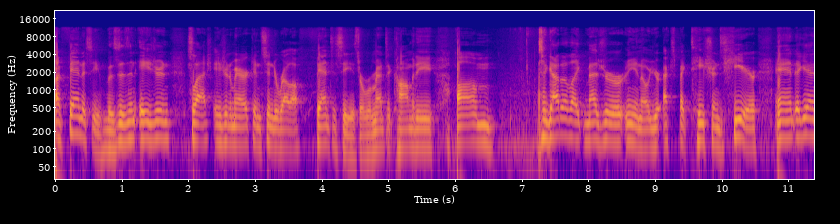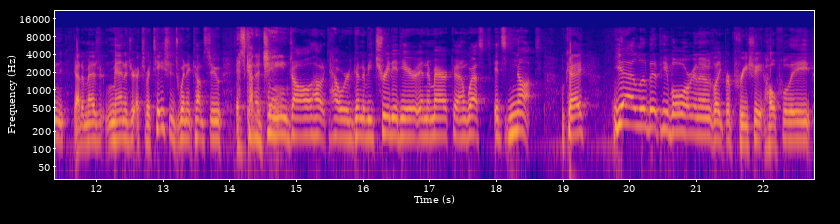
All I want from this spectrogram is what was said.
a fantasy. This is an Asian slash Asian American Cinderella fantasy. It's a romantic comedy. Um, so you gotta like measure, you know, your expectations here. And again, you gotta measure, manage your expectations when it comes to, it's gonna change all how, how we're gonna be treated here in America and West. It's not, okay? Yeah, a little bit of people are gonna like appreciate, hopefully,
